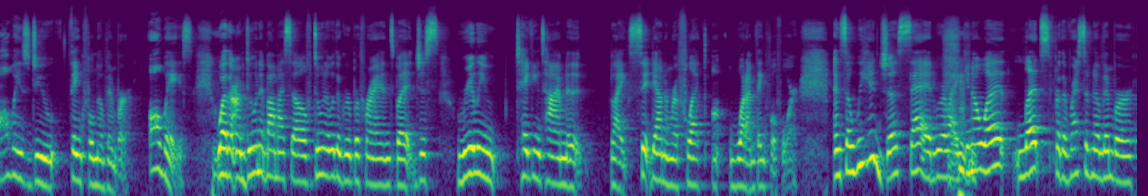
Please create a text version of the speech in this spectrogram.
always do Thankful November. Always. Whether I'm doing it by myself, doing it with a group of friends, but just really taking time to like sit down and reflect on what I'm thankful for. And so we had just said, we were like, you know what? Let's, for the rest of November,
